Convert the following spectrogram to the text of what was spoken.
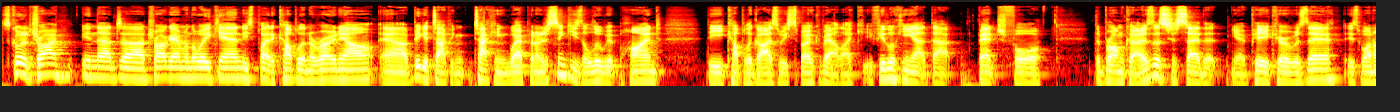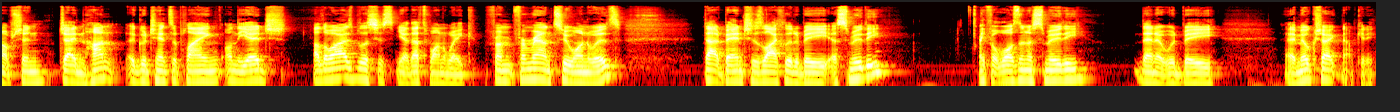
scored a try in that uh, trial game on the weekend. He's played a couple in a row now. Uh, big attacking, attacking weapon. I just think he's a little bit behind the couple of guys we spoke about. Like if you're looking at that bench for the Broncos, let's just say that you know Piakura was there is one option. Jaiyden Hunt a good chance of playing on the edge. Otherwise, but let's just yeah that's one week from from round two onwards. That bench is likely to be a smoothie. If it wasn't a smoothie, then it would be a milkshake. No, I'm kidding.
